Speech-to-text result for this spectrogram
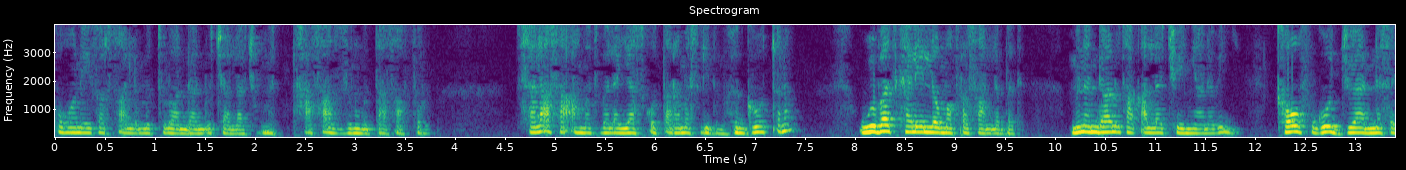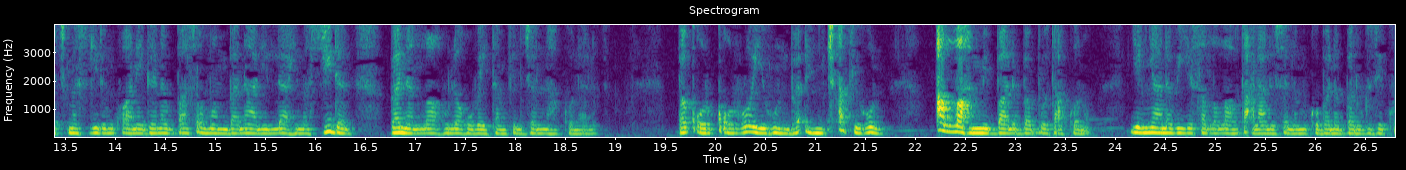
ከሆነ ይፈርሳል የምትሉ አንዳንዶች ያላችሁ የምታሳዝኑ የምታሳፍሩ ሰላሳ ዓመት በላይ ያስቆጠረ መስጊድ ህገ ወጥ ነው። ውበት ከሌለው መፍረስ አለበት። ምን እንዳሉ ታውቃላችሁ? የኛ ነቢይ ከወፍ ጎጆ ያነሰች መስጊድ እንኳን የገነባ ሰው መንበና ሊላሂ መስጂደን በነላሁ ለሁ ቤተን ፊል ጀና እኮ ነው ያሉት። በቆርቆሮ ይሁን በእንጨት ይሁን አላህ የሚባልበት ቦታ እኮ ነው። የእኛ ነቢይ ሰለላሁ ተዓላ ዐለይሂ ወሰለም እኮ በነበሩ ጊዜ እኮ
